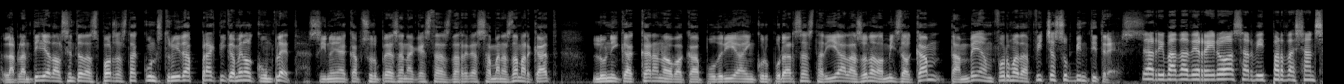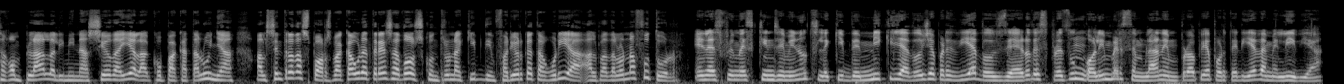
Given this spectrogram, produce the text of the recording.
la plantilla del centre d'esports està construïda pràcticament al complet. Si no hi ha cap sorpresa en aquestes darreres setmanes de mercat, l'única cara nova que podria incorporar-se estaria a la zona del mig del camp, també en forma de fitxa sub-23. L'arribada d'Herrero ha servit per deixar en segon pla l'eliminació d'ahir a la Copa Catalunya. El centre d'esports va caure 3 a 2 contra un equip d'inferior categoria, el Badalona Futur. En els primers 15 minuts, l'equip de Miqui Lladó ja perdia 2-0 després d'un gol inversemblant en pròpia porteria de Melívia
